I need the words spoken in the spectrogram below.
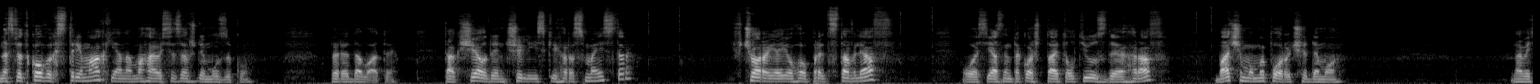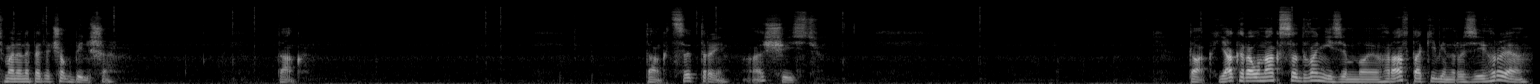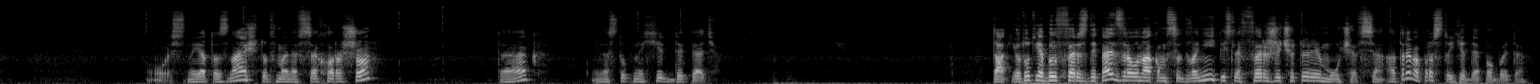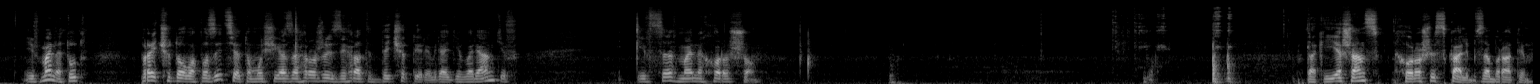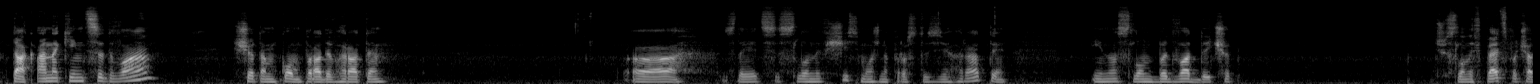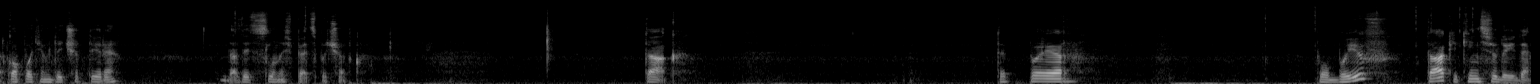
На святкових стрімах я намагаюся завжди музику передавати. Так, ще один чилійський гросмейстер. Вчора я його представляв. Ось, я з ним також Title Tuesday грав. Бачимо, ми поруч ідемо. Навіть в мене на 5 очок більше. Так. Так, це 3, а 6. Так, як Раунакса 2 зі мною грав, так і він розігрує. Ось, ну я то знаю, що тут в мене все хорошо. Так. І наступний хід D5. Так, і отут я бив ферзь D5 з Раунаком С2 і після ферзь G4 мучився. А треба просто ЄД побити. І в мене тут пречудова позиція, тому що я загрожую зіграти D4 в ряді варіантів. І все в мене хорошо. Так, і є шанс хороший скальп забрати. Так, а на кінь c 2 Що там комп радив грати? А, здається, слон F6 можна просто зіграти. І на слон B2 D4. Чи слон F5 спочатку, а потім D4. Да, здається, слон F5 спочатку. Так. Тепер. Побив. Так, і кінь сюди йде.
